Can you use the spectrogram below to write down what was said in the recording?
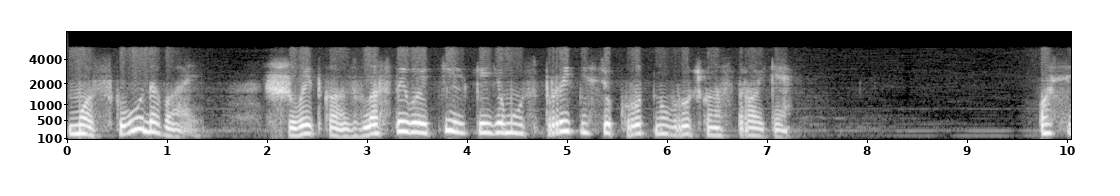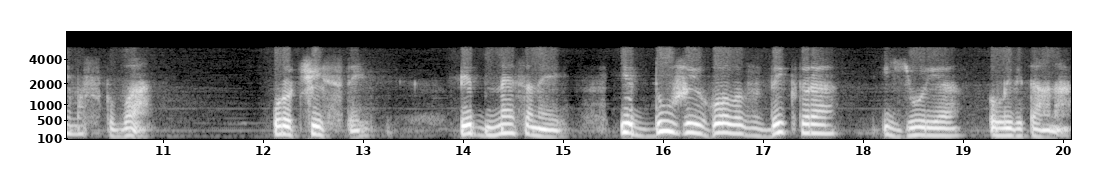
Москву давай, швидко, з властивою тільки йому спритністю крутнув ручку настройки. Ось і Москва урочистий, піднесений і дужий голос диктора Юрія Левітана.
